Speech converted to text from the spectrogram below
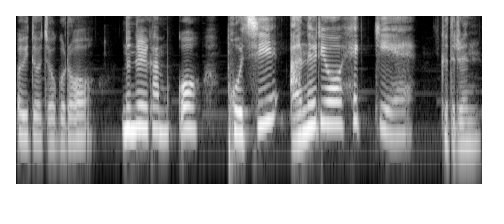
의도적으로 눈을 감고 보지 않으려 했기에 그들은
